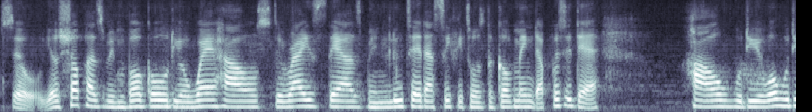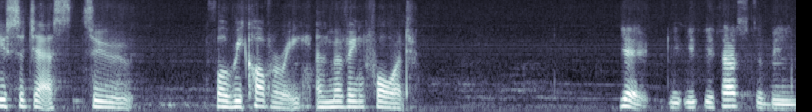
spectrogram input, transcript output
So your shop has been boggled, your warehouse, the rice there has been looted as if it was the government that put it there. How would you, what would you suggest to, for recovery and moving forward? Yeah, it, it has to be,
